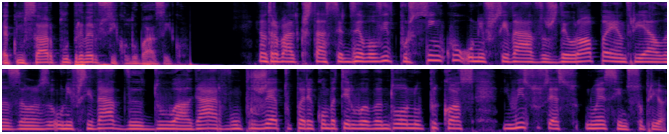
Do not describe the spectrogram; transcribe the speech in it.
a começar pelo primeiro ciclo do básico. É um trabalho que está a ser desenvolvido por cinco universidades da Europa, entre elas a Universidade do Algarve, um projeto para combater o abandono precoce e o insucesso no ensino superior.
